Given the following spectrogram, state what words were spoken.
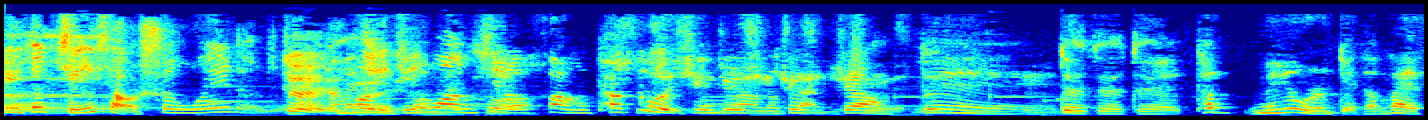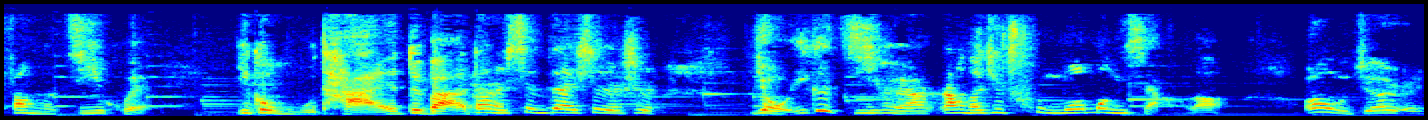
一个谨小慎微的人，对，然后已经忘记了放他个性就是就是这样子，对，对对对，他没有人给他外放的机会，一个舞台，对吧？但是现在是是有一个机会让让他去触摸梦想了，哦，我觉得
